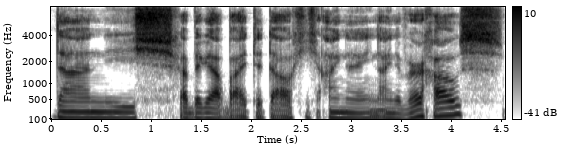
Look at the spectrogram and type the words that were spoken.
Dann ich habe gearbeitet auch ich eine, in einem Warehouse.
